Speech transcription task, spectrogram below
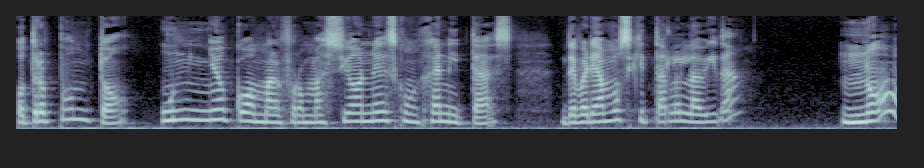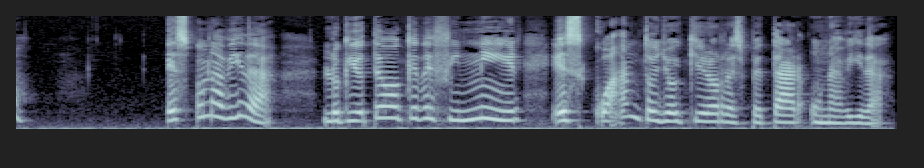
Otro punto, un niño con malformaciones congénitas, ¿deberíamos quitarle la vida? No. Es una vida. Lo que yo tengo que definir es cuánto yo quiero respetar una vida.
